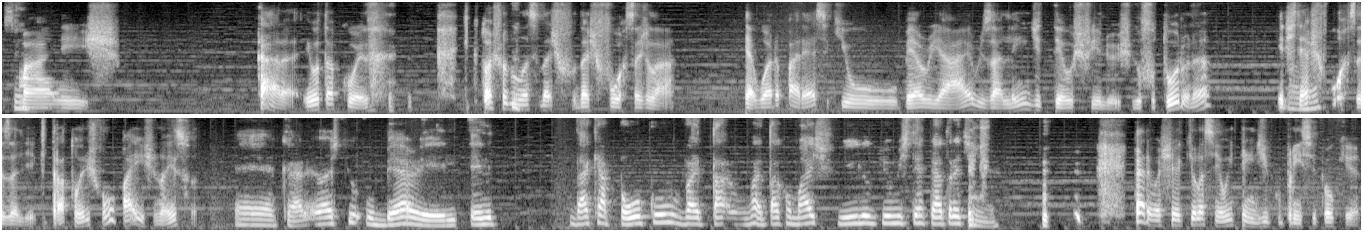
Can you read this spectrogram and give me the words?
Sim. Mas. Cara, e outra coisa. o que, que tu achou do lance das, das forças lá? E agora parece que o Barry e a Iris, além de ter os filhos do futuro, né? Eles uhum. têm as forças ali, que tratam eles como pais, não é isso? É, cara, eu acho que o Barry, ele, ele daqui a pouco vai estar tá, vai tá com mais filho que o Mr. Catra tinha. cara, eu achei aquilo assim, eu entendi que o princípio é o quê?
